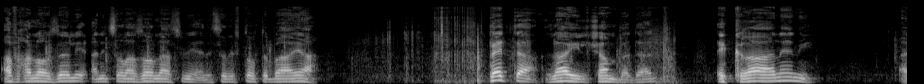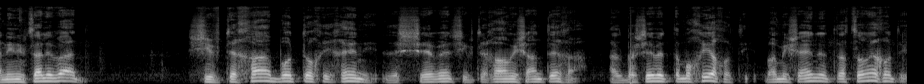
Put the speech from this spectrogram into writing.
אף אחד לא עוזר לי, אני צריך לעזור לעצמי, אני צריך לפתור את הבעיה. פתע ליל שם בדד, אקרא ענני, אני נמצא לבד. שבטך בו תוכיחני, זה שבט שבטך ומשענתך. אז בשבט אתה מוכיח אותי, במשענת אתה צורך אותי.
